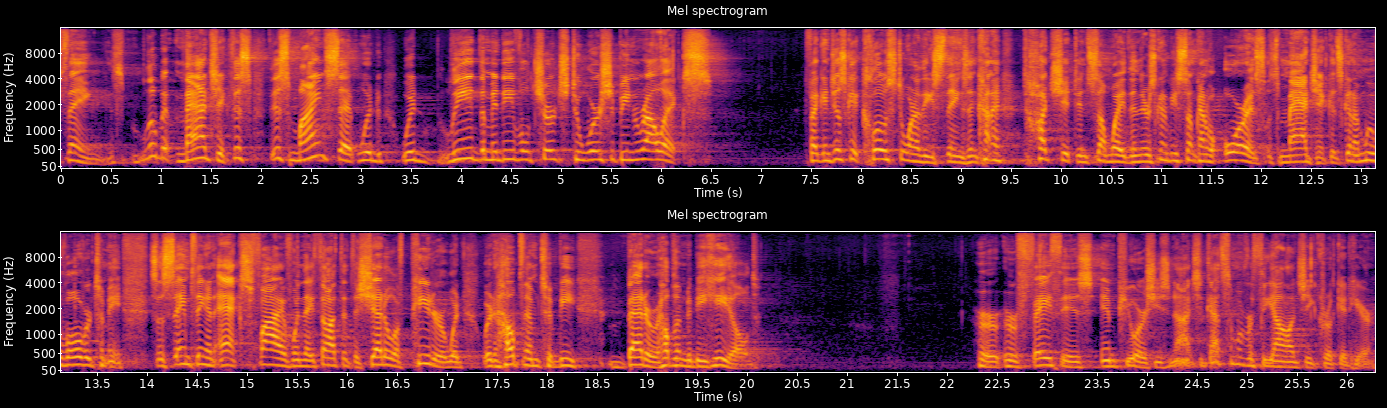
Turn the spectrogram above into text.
thing. It's a little bit magic. This, this mindset would, would lead the medieval church to worshiping relics. If I can just get close to one of these things and kind of touch it in some way, then there's going to be some kind of aura. It's, it's magic. It's going to move over to me. It's the same thing in Acts 5 when they thought that the shadow of Peter would, would help them to be better, help them to be healed. Her, her faith is impure. She's not, she's got some of her theology crooked here.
